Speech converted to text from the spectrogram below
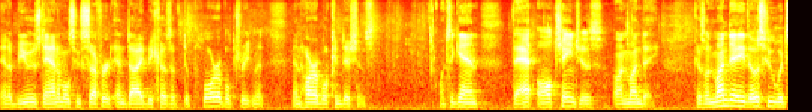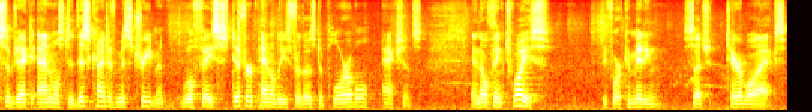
and abused animals who suffered and died because of deplorable treatment and horrible conditions. Once again, that all changes on Monday. Because on Monday, those who would subject animals to this kind of mistreatment will face stiffer penalties for those deplorable actions. And they'll think twice before committing such terrible acts.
